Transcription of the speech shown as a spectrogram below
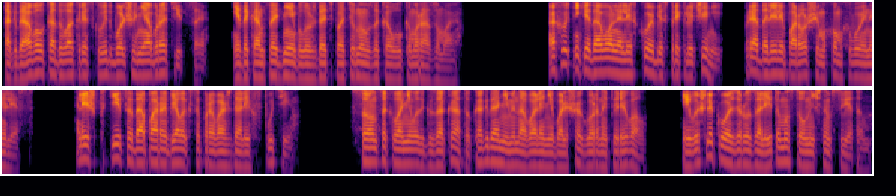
Тогда волкодлак рискует больше не обратиться и до конца дней блуждать по темным закоулкам разума. Охотники довольно легко и без приключений преодолели поросший мхом хвойный лес. Лишь птицы до пары белых сопровождали их в пути. Солнце клонилось к закату, когда они миновали небольшой горный перевал, и вышли к озеру, залитому солнечным светом.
